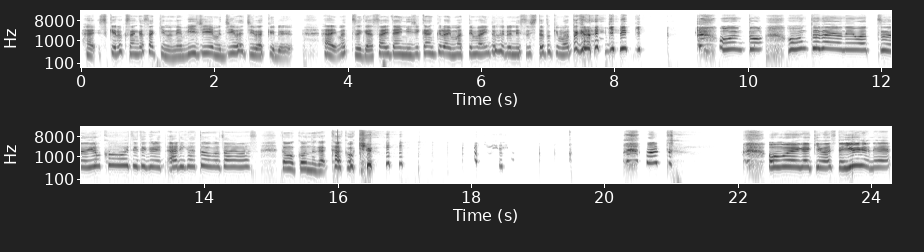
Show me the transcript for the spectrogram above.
はい。スケロクさんがさっきのね、BGM じわじわ来る。はい。マッツーが最大2時間くらい待ってマインドフルネスした時もあったから、ギリギリ。ほんと、ほんとだよね、マッツー。よく覚えててくれてありがとうございます。とも今度が過呼吸。マッツー。思いが来ました。言うよね。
